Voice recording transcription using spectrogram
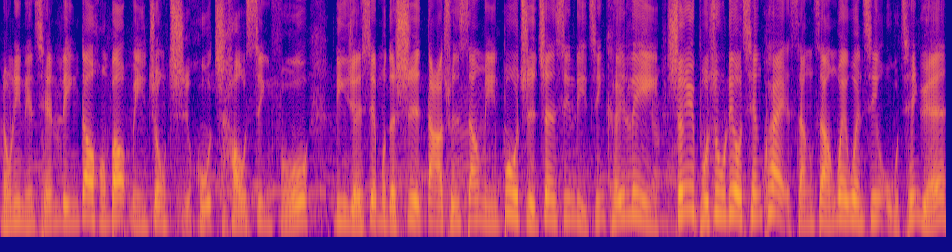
农历年前领到红包，民众直呼超幸福。令人羡慕的是，大村乡民不止振兴礼金可以领，生育补助六千块，丧葬慰问金五千元，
